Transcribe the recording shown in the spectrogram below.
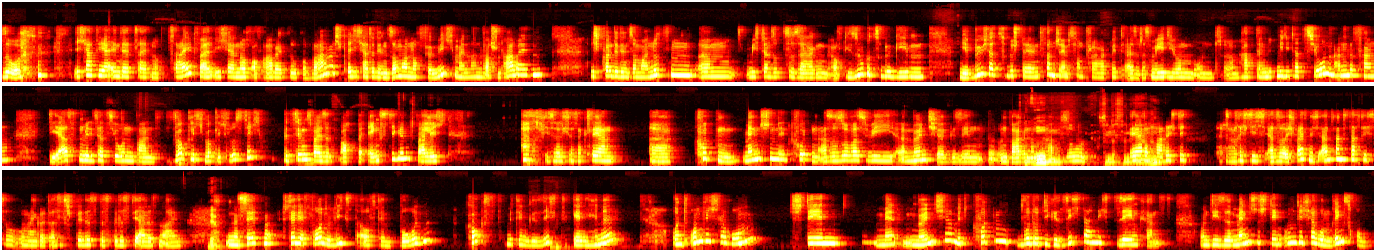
So, ich hatte ja in der Zeit noch Zeit, weil ich ja noch auf Arbeitssuche war. Sprich, ich hatte den Sommer noch für mich. Mein Mann war schon arbeiten. Ich konnte den Sommer nutzen, ähm, mich dann sozusagen auf die Suche zu begeben, mir Bücher zu bestellen von James von Prague, mit, also das Medium, und ähm, habe dann mit Meditationen angefangen. Die ersten Meditationen waren wirklich, wirklich lustig, beziehungsweise auch beängstigend, weil ich, ach, wie soll ich das erklären, äh, Kutten, Menschen in Kutten, also sowas wie äh, Mönche gesehen und wahrgenommen habe. So, sind das denn ja, das ne? war richtig, das war richtig, also ich weiß nicht, anfangs dachte ich so, oh mein Gott, das, ist, das, das bildest dir alles nur ein. Ja. Und dann stell, stell dir vor, du liegst auf dem Boden, guckst mit dem Gesicht gen Himmel und um dich herum stehen Mönche mit Kutten, wo du die Gesichter nicht sehen kannst. Und diese Menschen stehen um dich herum, ringsrum.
